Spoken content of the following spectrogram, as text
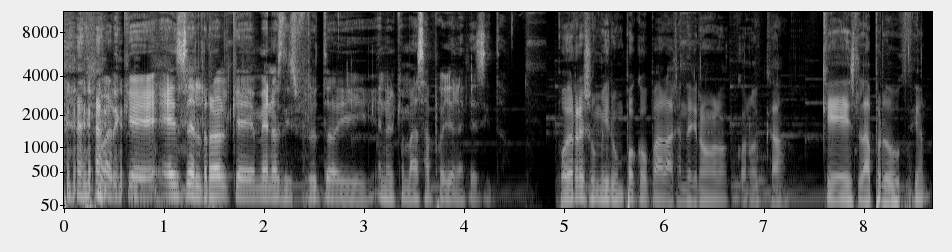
porque es el rol que menos disfruto y en el que más apoyo necesito. ¿Puedes resumir un poco para la gente que no lo conozca qué es la producción?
